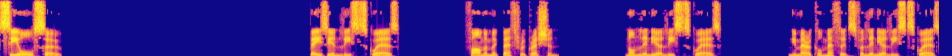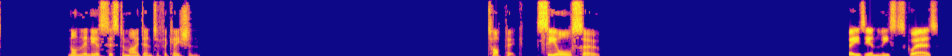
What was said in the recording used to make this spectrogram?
See also Bayesian least squares Fama-MacBeth regression Nonlinear least squares Numerical methods for linear least squares Nonlinear system identification See also. Bayesian least squares.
